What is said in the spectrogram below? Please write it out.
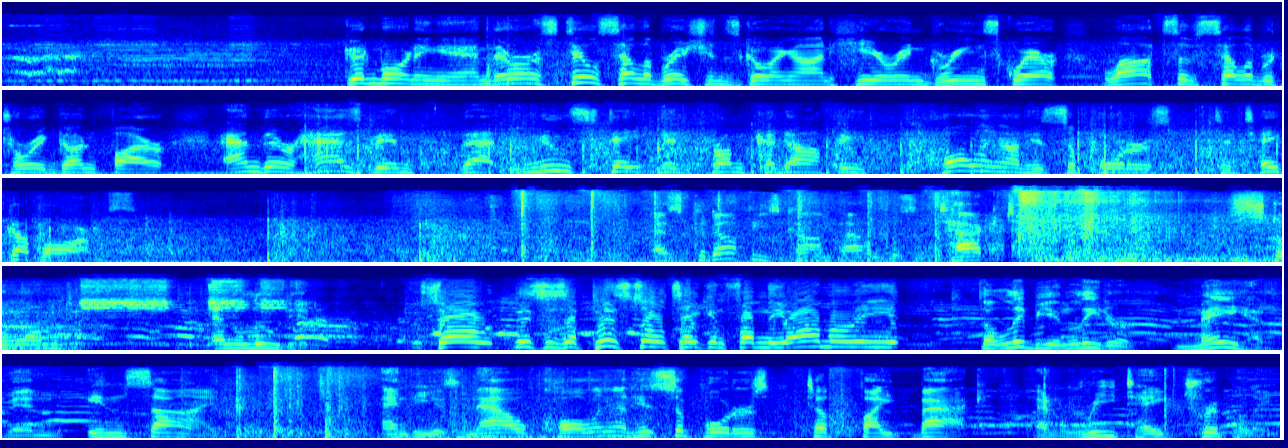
Good morning, Ann. There are still celebrations going on here in Green Square, lots of celebratory gunfire, and there has been that new statement from Gaddafi calling on his supporters to take up arms. As Gaddafi's compound was attacked, stormed, and looted. So, this is a pistol taken from the armory. The Libyan leader may have been inside. And he is now calling on his supporters to fight back and retake Tripoli.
